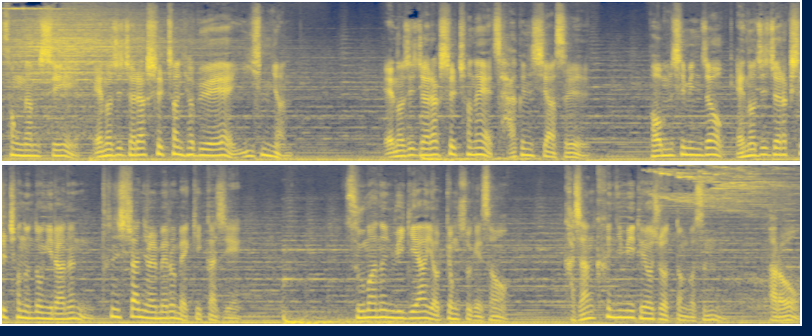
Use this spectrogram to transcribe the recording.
성남시 에너지 절약 실천 협의회의 20년 에너지 절약 실천의 작은 씨앗을 범시민적 에너지 절약 실천 운동이라는 튼실한 열매로 맺기까지 수많은 위기와 역경 속에서 가장 큰 힘이 되어 주었던 것은 바로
